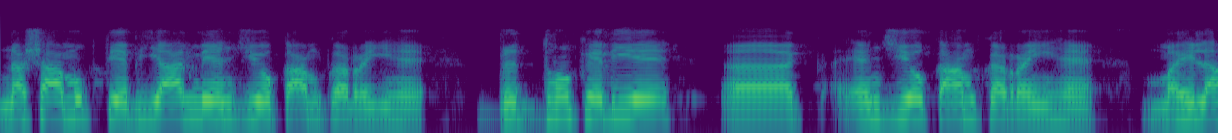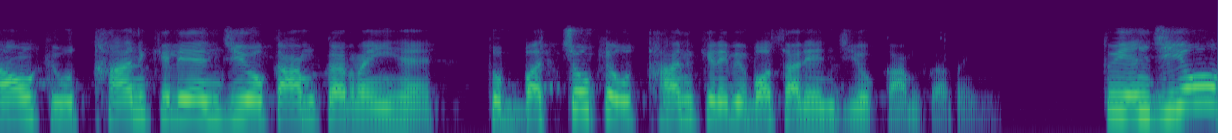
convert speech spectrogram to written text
नशा मुक्ति अभियान में एनजीओ काम कर रही हैं। वृद्धों के लिए एनजीओ काम कर रही हैं। महिलाओं के उत्थान के लिए एनजीओ काम कर रही हैं। तो बच्चों के उत्थान के लिए भी बहुत सारे एनजीओ काम कर रही हैं। तो एनजीओ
